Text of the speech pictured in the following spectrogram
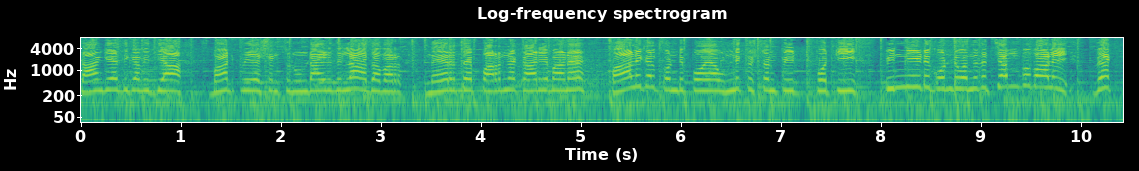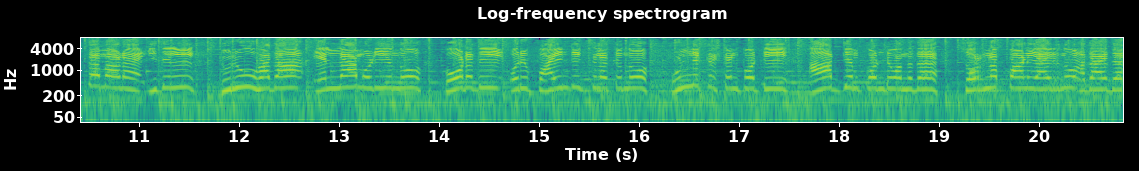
സാങ്കേതിക വിദ്യ സ്മാർട്ട് ക്രിയേഷൻസിന് ഉണ്ടായിരുന്നില്ല അതവർ നേരത്തെ പറഞ്ഞ കാര്യമാണ്. പാളികൾ കൊണ്ടുപോയ ഉണ്ണികൃഷ്ണൻ പോറ്റി പിന്നീട് കൊണ്ടുവന്നത് ചെമ്പുപാളി. വ്യക്തമാണ്. ഇതിൽ ദുരൂഹത എല്ലാം ഒഴിയുന്നു. കോടതി ഒരു ഫൈൻഡിങ്സിലെത്തുന്നു ഉണ്ണികൃഷ്ണൻ പോറ്റി ആദ്യം കൊണ്ടുവന്നത് സ്വർണപ്പാളിയായിരുന്നു. അതായത്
